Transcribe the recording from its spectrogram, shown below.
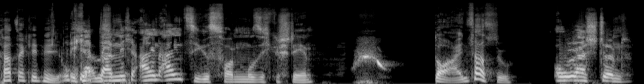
Tatsächlich nicht. Okay, ich habe da nicht ein einziges von, muss ich gestehen. Doch, eins hast du. Oh ja, stimmt.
